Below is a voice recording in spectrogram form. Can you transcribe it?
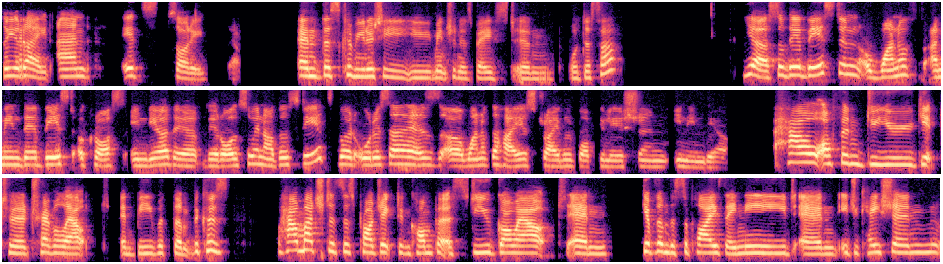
So you're right and it's sorry yeah. and this community you mentioned is based in odisha yeah so they're based in one of i mean they're based across india. They're they're also in other states but orissa has uh, one of the highest tribal population in india. How often do you get to travel out and be with them? Because how much does this project encompass? Do you go out and give them the supplies they need and education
